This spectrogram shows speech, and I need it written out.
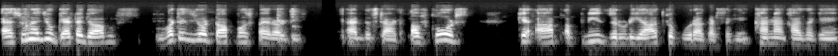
as soon as you get a job what is your top most priority at the start? Of course कि आप अपनी जरूरियात को पूरा कर सकें, खाना खा सकें,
